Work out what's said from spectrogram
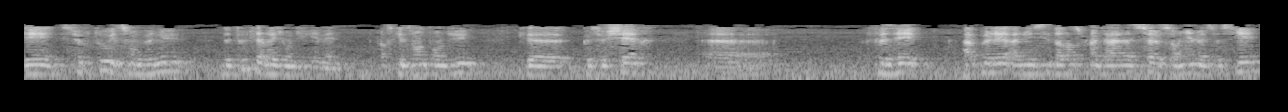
et surtout ils sont venus de toutes les régions du Yémen lorsqu'ils ont entendu que, que ce cher euh, faisait appeler à l'unicité d'Allah seul sans rien associer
